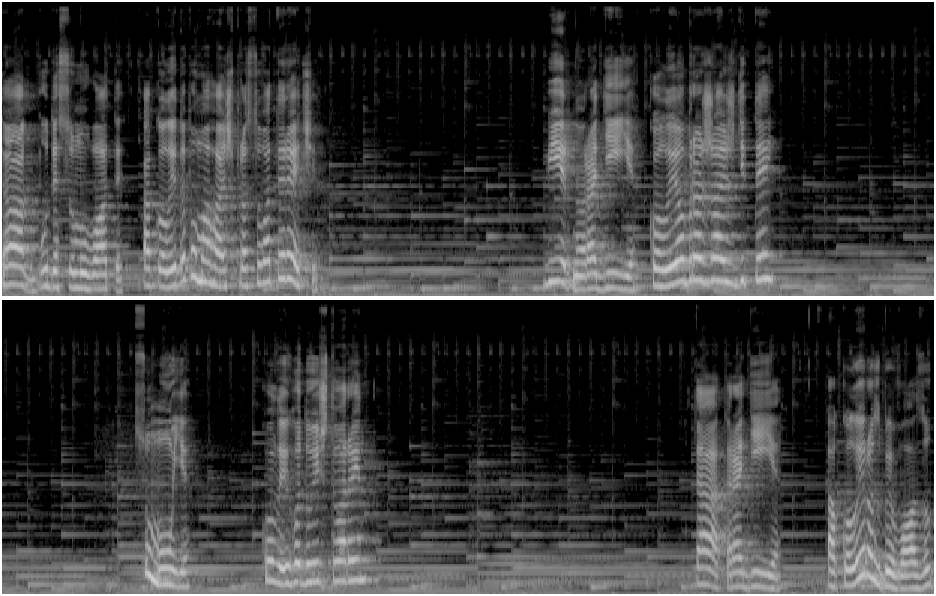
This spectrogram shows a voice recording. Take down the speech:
Так, буде сумувати. А коли допомагаєш прасувати речі? Вірно, радіє, коли ображаєш дітей. Сумує, коли годуєш тварин. Так, радіє. А коли розбив вазу?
